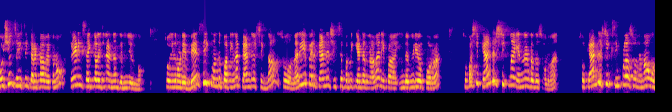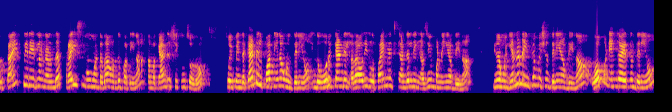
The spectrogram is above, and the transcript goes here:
பொசிஷன் சைஸும் கரெக்டாக வைக்கணும். ட்ரேடிங் சைக்காலஜினா என்னன்னு தெரிஞ்சிருக்கணும். ஸோ இதனுடைய பேசிக் வந்து பார்த்தீங்கன்னா கேண்டில் ஸ்டிக் தான். ஸோ நிறைய பேர் கேண்டில் ஸ்டிக்ஸை பற்றி கேட்டதுனால நான் இப்போ இந்த வீடியோ போடுறேன். ஸோ ஃபர்ஸ்ட் கேண்டில் ஸ்டிக்னா என்னன்றதை சொல்றேன். ஸோ கேண்டில் ஸ்டிக் சிம்பிளாக சொன்னோம்னா ஒரு டைம் பீரியட்ல நடந்த பிரைஸ் மூவ்மெண்ட்டை தான் வந்து பார்த்தீங்கன்னா நம்ம கேண்டில் ஸ்டிக்னு சொல்றோம். ஸோ இப்போ இந்த கேண்டில் பார்த்தீங்கன்னா உங்களுக்கு தெரியும். இந்த ஒரு கேண்டில் அதாவது இது ஒரு ஃபைவ் மினிட்ஸ் கேண்டில் நீங்க அசியூம் பண்ணீங்க அப்படின்னா இதில் உங்களுக்கு என்னென்ன இன்ஃபர்மேஷன் தெரியும் அப்படின்னா ஓப்பன் எங்கே ஆயிருக்குன்னு தெரியும்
